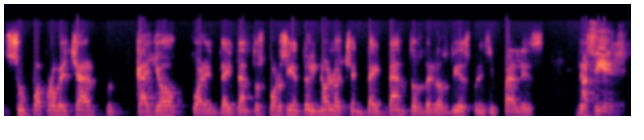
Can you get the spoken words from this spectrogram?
supo aprovechar, pues, cayó cuarenta y tantos por ciento y no el ochenta y tantos de los diez principales. Así es.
